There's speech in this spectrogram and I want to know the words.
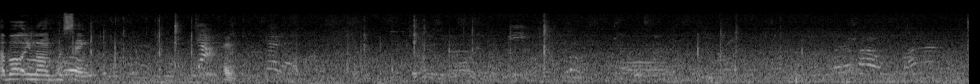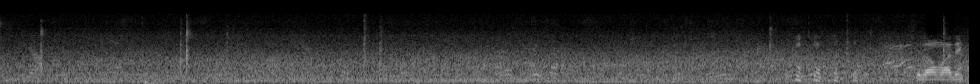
about Imam Hussein. السلام عليكم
